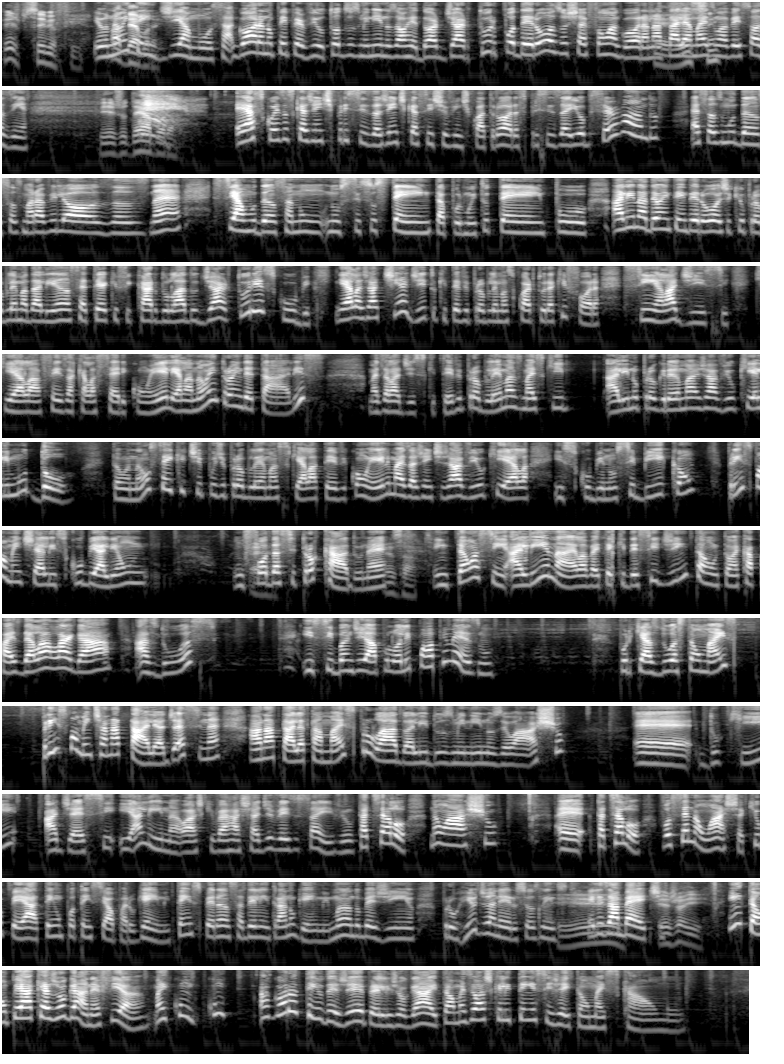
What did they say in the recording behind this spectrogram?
Beijo pra você, meu filho. Eu não entendi a moça. Agora no pay-per-view, todos os meninos ao redor de Arthur, poderoso chefão agora. A Natália é mais uma vez sozinha. Beijo, Débora. É, é as coisas que a gente precisa. A gente que assiste o 24 horas precisa ir observando essas mudanças maravilhosas, né? Se a mudança não, não se sustenta por muito tempo. A Lina deu a entender hoje que o problema da aliança é ter que ficar do lado de Arthur e Scooby. E ela já tinha dito que teve problemas com Arthur aqui fora. Sim, ela disse que ela fez aquela série com ele. Ela não entrou em detalhes, mas ela disse que teve problemas, mas que ali no programa já viu que ele mudou. Então eu não sei que tipo de problemas que ela teve com ele, mas a gente já viu que ela e Scooby não se bicam. Principalmente ela e Scooby ali é um, um é. foda-se trocado, né? Exato. Então, assim, a Lina, ela vai ter que decidir, então. Então, é capaz dela largar as duas e se bandear pro Lollipop mesmo. Porque as duas estão mais principalmente a Natália. A Jessie, né? A Natália tá mais pro lado ali dos meninos, eu acho, é, do que a Jessie e a Lina. Eu acho que vai rachar de vez isso aí, viu? Tatselo, não acho. É, Tatselo, você não acha que o PA tem um potencial para o game? Tem esperança dele entrar no game? Manda um beijinho pro Rio de Janeiro, seus lindos. Ei, Elizabeth. Beijo aí. Então, o PA quer jogar, né, Fia? Mas com, com. Agora tem o DG pra ele jogar e tal, mas eu acho que ele tem esse jeitão mais calmo.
